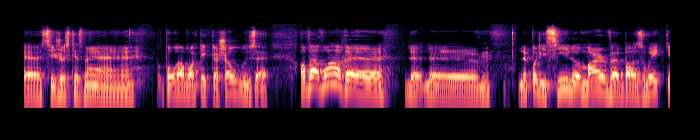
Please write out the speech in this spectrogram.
Euh, c'est juste quasiment euh, pour avoir quelque chose. On va avoir le, le, le, policier, là, Marv Boswick,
